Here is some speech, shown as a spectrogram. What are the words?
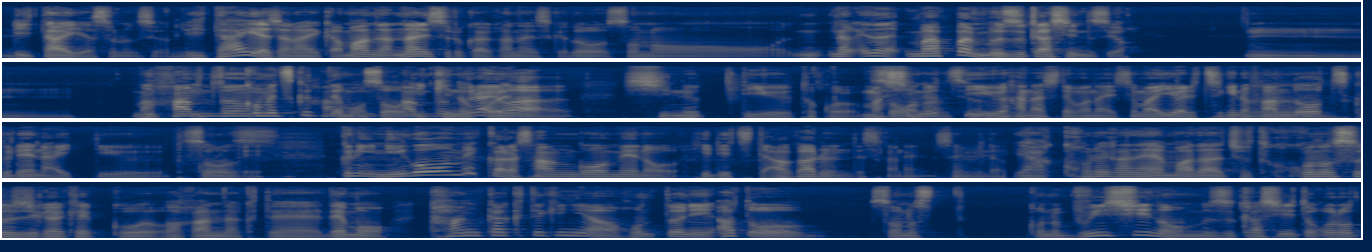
リタイアするんですよ。リタイアじゃないか、まあ、な何するか分かんないですけどそのななまあ、やっぱり難しいんですよ。うんまあい半分一個目作ってもそう生き残れない。ぐらいは死ぬっていうところまあ死ぬっていう話でもないですまあいわゆる次のファンドを作れないっていうところで。そうです。逆に2合目から3合目の比率って上がるんですかねそういう意味だと。いやこれがねまだちょっとここの数字が結構分かんなくて。でも感覚的には本当にあとそのこの VC の難しいところっ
